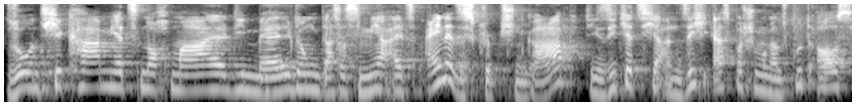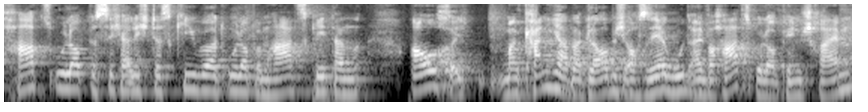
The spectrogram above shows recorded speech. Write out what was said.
So, und hier kam jetzt nochmal die Meldung, dass es mehr als eine Description gab. Die sieht jetzt hier an sich erstmal schon mal ganz gut aus. Harzurlaub ist sicherlich das Keyword. Urlaub im Harz geht dann auch. Man kann hier aber, glaube ich, auch sehr gut einfach Harzurlaub hinschreiben.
